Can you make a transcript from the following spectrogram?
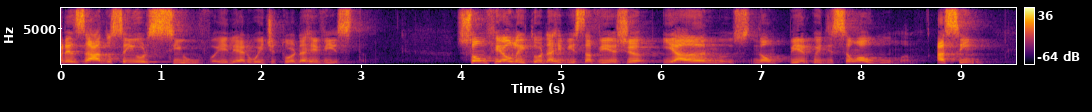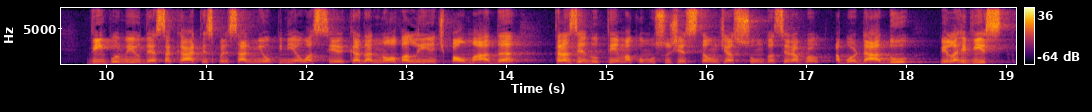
Prezado senhor Silva, ele era o editor da revista. Sou um fiel leitor da revista Veja e há anos não perco edição alguma. Assim, Vim por meio dessa carta expressar minha opinião acerca da nova lei antipalmada, trazendo o tema como sugestão de assunto a ser abordado pela revista.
